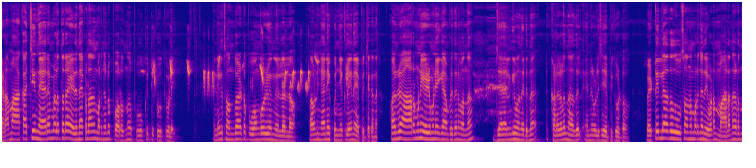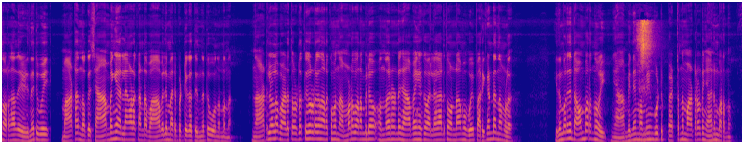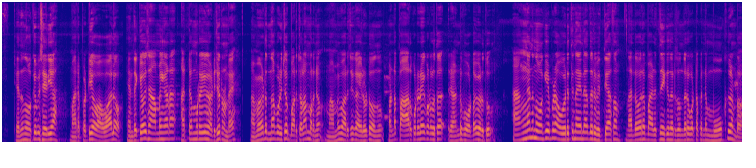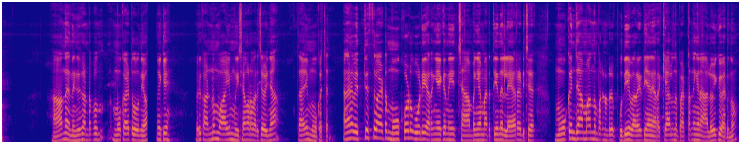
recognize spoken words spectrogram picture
എടാ മാക്കാച്ചി നേരം വെളുത്തറ എഴുന്നേക്കടാന്ന് പറഞ്ഞോണ്ട് പുറന്ന് പൂക്കുറ്റി കൂക്കി വിളി. എനിക്ക് സ്വന്തമായിട്ട് പൂവൻ കോഴിയൊന്നും ഇല്ലല്ലോ. അതുകൊണ്ട് ഞാൻ ഈ കുഞ്ഞുക്കിളീനെ ഏൽപ്പിച്ചേക്കുന്നത് അവനൊരു ആറ് മണി ഏഴ് ആകുമ്പോഴത്തേനും വന്ന് ജനലിങ്കി വന്നിരുന്ന് കളികൾ നേതിൽ എന്നെ വിളിച്ച് ഏൽപ്പിക്കും കേട്ടോ. വെട്ടില്ലാത്ത ദിവസമെന്ന് പറഞ്ഞാൽ ഇവിടെ മരന്ന് കിടന്ന് ഉറങ്ങാതെ എഴുന്നേറ്റ് പോയി. മാട്ടം നോക്ക് ചാമ്പങ്ങ എല്ലാം കൂടെ കണ്ട വാവലും മരപ്പെട്ടിയൊക്കെ തിന്നിട്ട് പോകുന്നുണ്ടെന്ന്. നാട്ടിലുള്ള പഴത്തോട്ടത്തിലൂടെ നടക്കുമ്പോൾ നമ്മുടെ പറമ്പിലോ ഒന്നോ രണ്ടോ ചാമ്പങ്ങയൊക്കെ വല്ല കാലത്തും ഉണ്ടാകുമ്പോൾ പോയി പറിക്കണ്ടേ നമ്മൾ ഇതും പറഞ്ഞിട്ട് അവൻ പറന്നുപോയി. ഞാൻ പിന്നെ മമ്മിയും കൂട്ടി പെട്ടെന്ന് മാട്ടിലോട്ട് ഞാനും പറന്നു. ചെന്ന് നോക്കിയപ്പോൾ ശരിയാ മരപ്പെട്ടിയോ വവ്വാലോ എന്തൊക്കെയോ ചാമ്പങ്ങയുടെ അറ്റമുറിയൊക്കെ കടിച്ചിട്ടുണ്ടേ. മമ്മിയോട് എന്നാ പൊടിച്ചോ പറിച്ചോളാൻ പറഞ്ഞു. മമ്മി പറിച്ച് കയ്യിലോട്ട് വന്നു. പണ്ട പാറക്കുടയുടെ കൊടുത്ത് രണ്ട് ഫോട്ടോ എടുത്തു. അങ്ങനെ നോക്കിയപ്പോഴാണ് ഒരുത്തിന് അതിന്റെ അകത്തൊരു വ്യത്യാസം. നല്ലപോലെ പഴുത്ത് നിൽക്കുന്ന ഒരു സുന്ദര കൊട്ടപ്പന്റെ മൂക്ക് കണ്ടോ? ആന്നേ നിങ്ങൾക്ക് കണ്ടപ്പോൾ മൂക്കായിട്ട് തോന്നിയോ? നോക്കിയേ ഒരു കണ്ണും വായും മീശയും കൂടെ വരച്ചു കഴിഞ്ഞാൽ തനി മൂക്കച്ചൻ. അങ്ങനെ വ്യത്യസ്തമായിട്ട് മൂക്കോട് കൂടി ഇറങ്ങിയേക്കുന്ന ഈ ചാമ്പങ്ങ മരത്തിൽ നിന്ന് ലെയർ അടിച്ച് മൂക്കൻ ചാമ്പ എന്ന് പറഞ്ഞിട്ടൊരു പുതിയ വെറൈറ്റി ഞാൻ ഇറക്കിയാലെന്ന് പെട്ടെന്ന് ഇങ്ങനെ ആലോചിക്കുമായിരുന്നു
